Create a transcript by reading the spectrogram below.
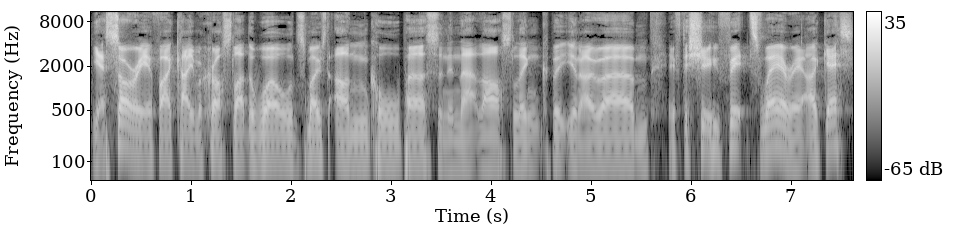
Yeah, sorry if I came across like the world's most uncool person in that last link, but you know, um, if the shoe fits, wear it, I guess.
